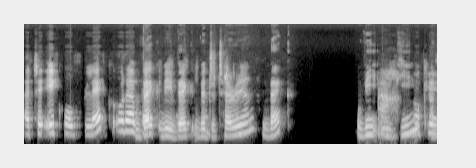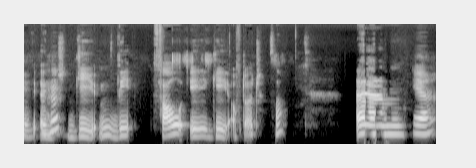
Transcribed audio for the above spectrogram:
Hatte Eco Black oder Veg wie Veg, Vegetarian, Veg. V-E-G, okay. also äh, G, hm, V-E-G auf Deutsch. So. Ähm, ja.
